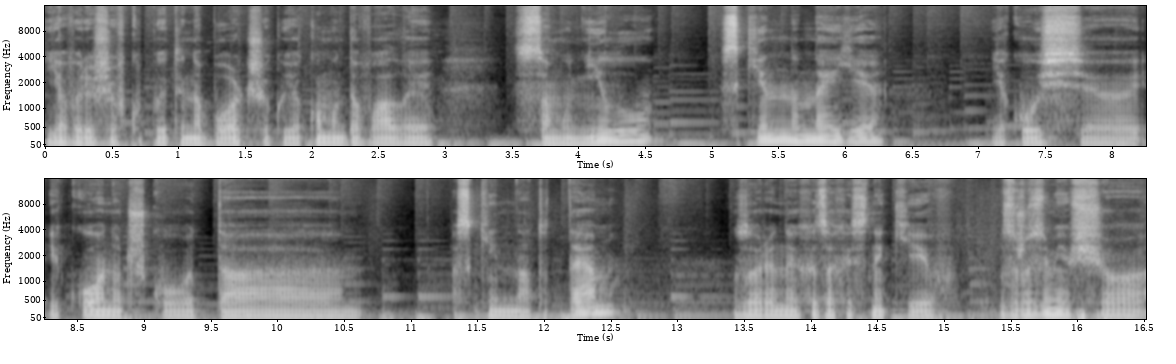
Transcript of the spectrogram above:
Я вирішив купити наборчик, у якому давали саму Нілу, скін на неї, якусь е, іконочку та скін на тотем зоряних захисників. Зрозумів, що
